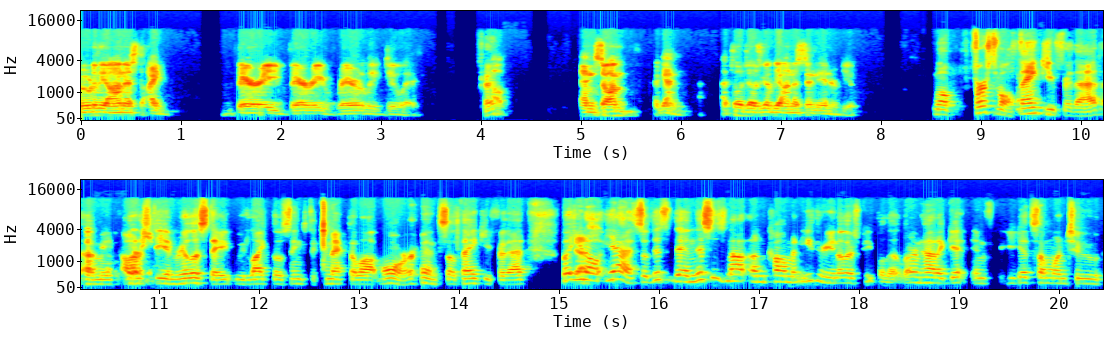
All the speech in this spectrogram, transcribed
brutally honest, I very, very rarely do it. Okay. Uh, and so I'm again, I told you I was going to be honest in the interview. Well, first of all, thank you for that. I mean, honesty in real estate, we like those things to connect a lot more. And so thank you for that. But, you know, yeah, so this, and this is not uncommon either. You know, there's people that learn how to get in, you get someone to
